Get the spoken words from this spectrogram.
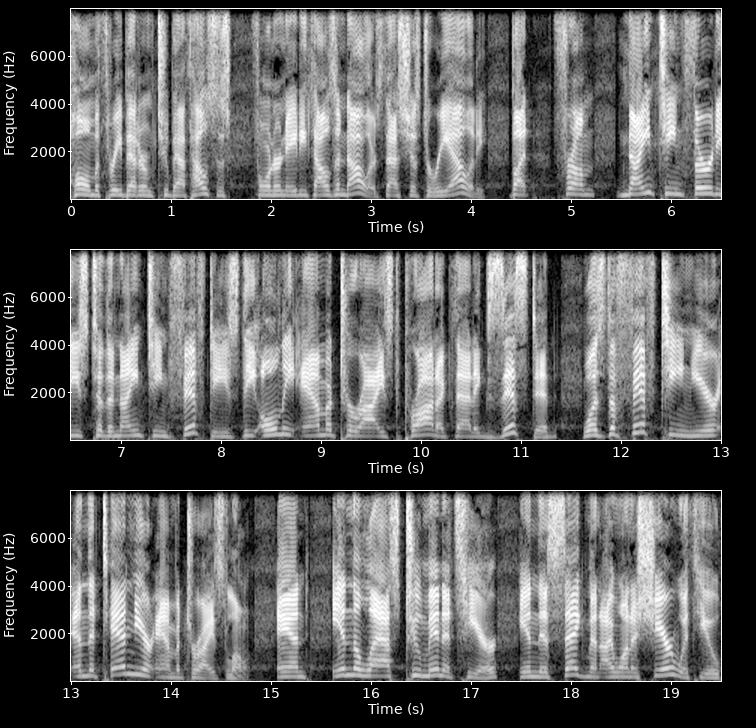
home, a three bedroom, two bath house is $480,000. That's just a reality. But from 1930s to the 1950s, the only amortized product that existed was the 15 year and the 10 year amortized loan. And in the last two minutes here in this segment, I want to share with you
